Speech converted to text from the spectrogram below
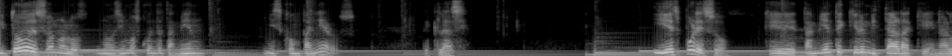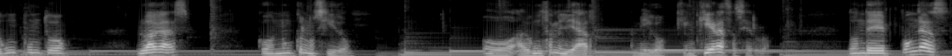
Y todo eso nos dimos cuenta también mis compañeros de clase. Y es por eso que también te quiero invitar a que en algún punto lo hagas con un conocido o algún familiar, amigo, quien quieras hacerlo, donde pongas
